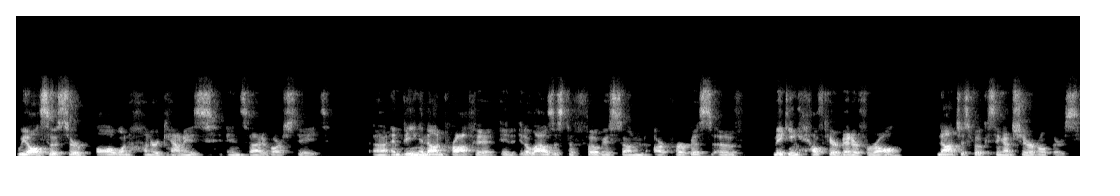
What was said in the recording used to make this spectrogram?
We also serve all 100 counties inside of our state. Uh, and being a nonprofit, it, it allows us to focus on our purpose of making healthcare better for all, not just focusing on shareholders.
